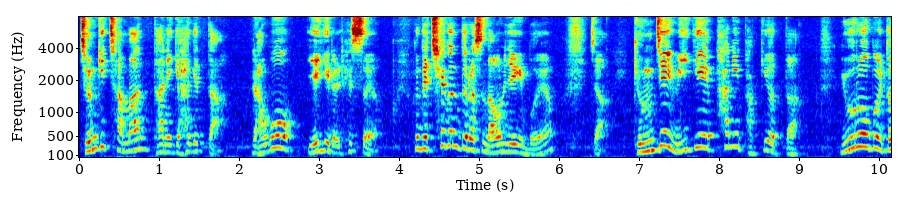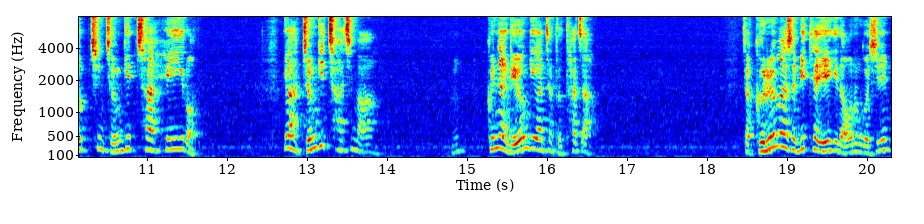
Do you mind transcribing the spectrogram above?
전기차만 다니게 하겠다 라고 얘기를 했어요 근데 최근 들어서 나오는 얘기 뭐예요? 자, 경제 위기의 판이 바뀌었다. 유럽을 덮친 전기차 회의론. 야, 전기차 하지 마. 응? 그냥 내연기관차 더 타자. 자, 그러면서 밑에 얘기 나오는 것이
